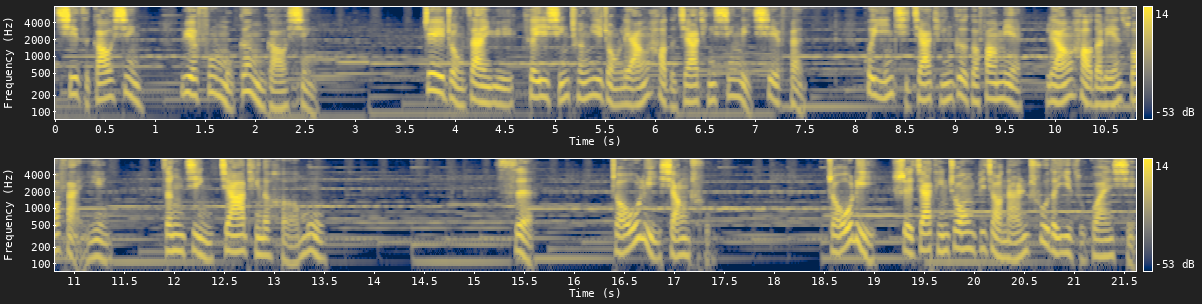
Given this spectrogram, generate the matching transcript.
妻子高兴，岳父母更高兴。这种赞誉可以形成一种良好的家庭心理气氛，会引起家庭各个方面良好的连锁反应。增进家庭的和睦。四，妯娌相处。妯娌是家庭中比较难处的一组关系。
